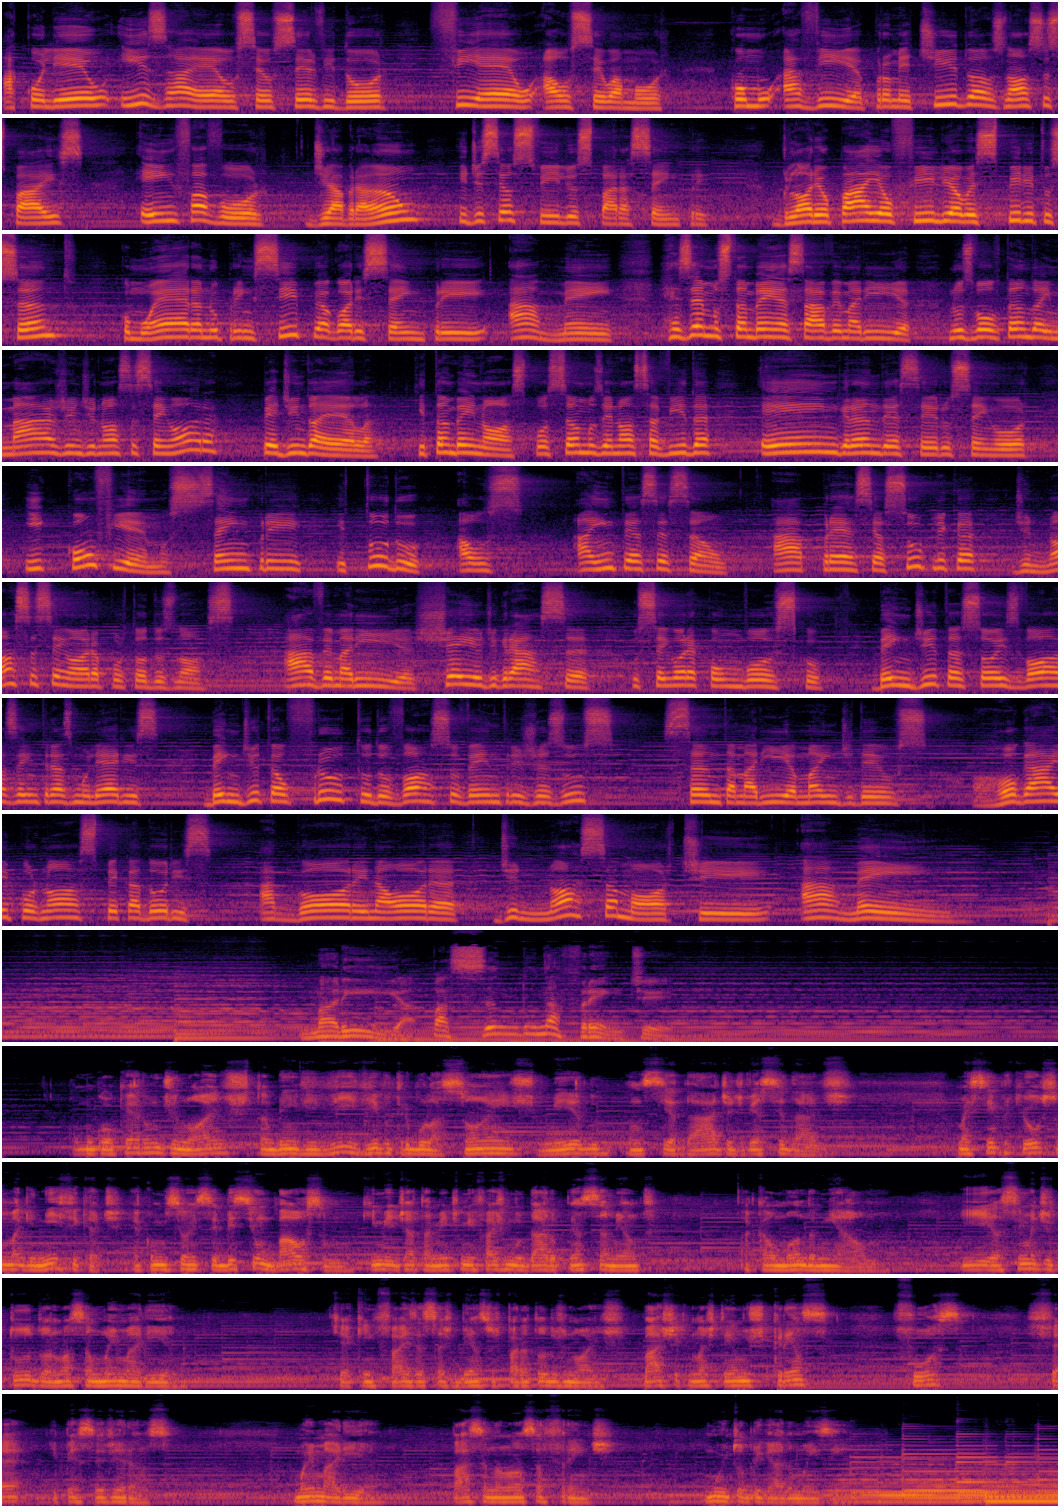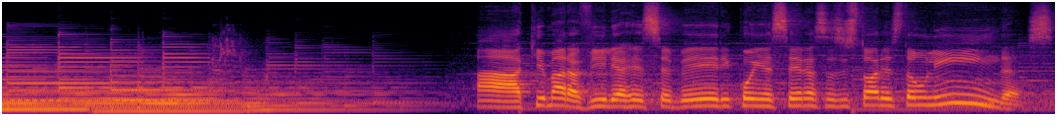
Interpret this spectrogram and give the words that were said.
Acolheu Israel, seu servidor, fiel ao seu amor, como havia prometido aos nossos pais, em favor de Abraão e de seus filhos para sempre. Glória ao Pai, ao Filho e ao Espírito Santo, como era no princípio, agora e sempre. Amém. Rezemos também essa Ave Maria, nos voltando à imagem de Nossa Senhora, pedindo a ela que também nós possamos em nossa vida engrandecer o Senhor e confiemos sempre e tudo aos a intercessão, a prece, a súplica de Nossa Senhora por todos nós. Ave Maria, cheia de graça, o Senhor é convosco. Bendita sois vós entre as mulheres, bendito é o fruto do vosso ventre, Jesus. Santa Maria, Mãe de Deus, rogai por nós, pecadores, agora e na hora de nossa morte. Amém. Maria passando na frente. Como qualquer um de nós, também vivi e vivo tribulações, medo, ansiedade, adversidade. Mas sempre que ouço Magnificat, é como se eu recebesse um bálsamo que imediatamente me faz mudar o pensamento. acalmando a minha alma. E, acima de tudo, a nossa Mãe Maria, que é quem faz essas bênçãos para todos nós. Basta que nós tenhamos crença, força, fé e perseverança. Mãe Maria, passa na nossa frente. Muito obrigado, mãezinha. Ah, que maravilha receber e conhecer essas histórias tão lindas!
